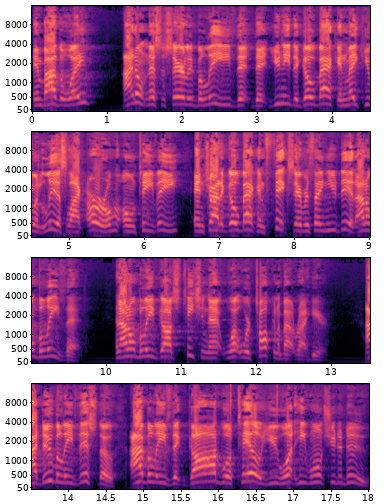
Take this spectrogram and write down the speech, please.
And by the way, I don't necessarily believe that, that you need to go back and make you a list like Earl on TV and try to go back and fix everything you did. I don't believe that. And I don't believe God's teaching that what we're talking about right here. I do believe this, though. I believe that God will tell you what He wants you to do.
